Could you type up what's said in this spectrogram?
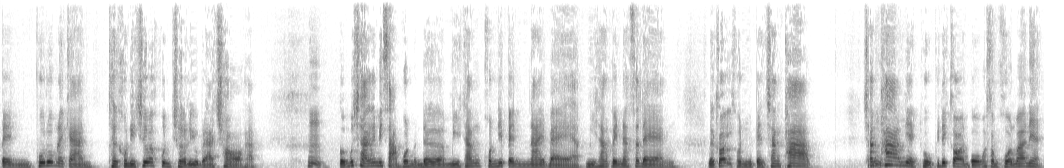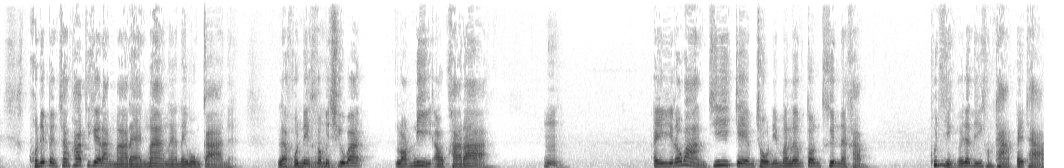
เป็นผู้ร่วมรายการ เธอคนนี้ชื่อว่าคุณเชอริลแบรดชอว์ครับอืม ส่วนผู้ชายก็มีสามคนเหมือนเดิม มีทั้งคนที่เป็นนายแบบ มีทั้งเป็นนักแสดง แล้วก็อีกคนหนึงเป็นช่างภาพ ช่างภาพเนี่ยถูกพิธีกรโบมาสมควรว่าเนี่ย คนที่เป็นช่างภาพที่กำลังมาแรงมากนะในวงการน่ะแล้วคนนี้เขามีชื่อว่าลอนนี่อัลคาร่าอืมไอระหว่างที่เกมโชว์นี้มาเริ่มต้นขึ้นนะครับ ผู้หญิงก็จะดีนคำถามไปถาม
